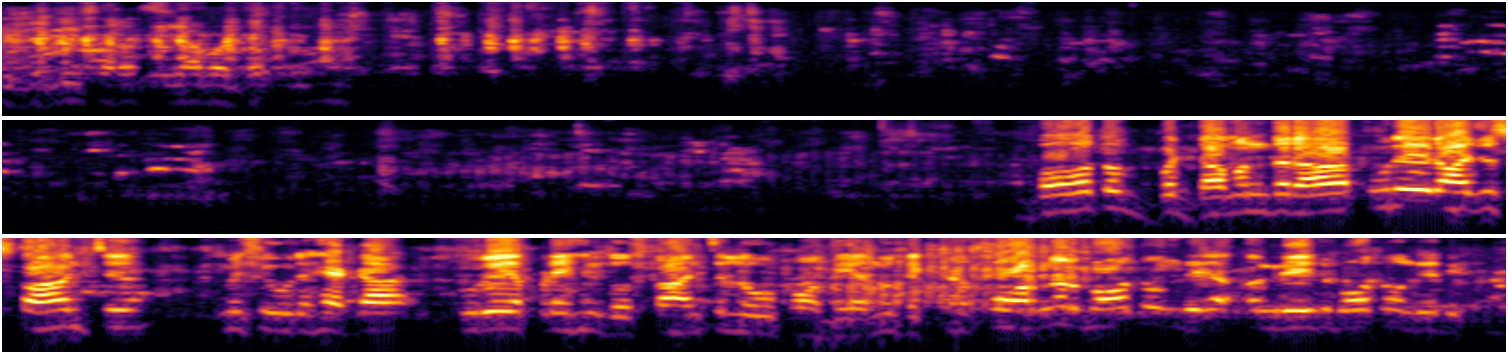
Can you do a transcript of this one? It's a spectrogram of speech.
ਇੱਧਰ ਵੀ ਸਾਰਾ ਸਜਾਵਟ ਦਾ ਬਹੁਤ ਵੱਡਾ ਮੰਦਿਰ ਆ, ਪੂਰੇ ਰਾਜਸਥਾਨ ਚ ਮਸ਼ਹੂਰ ਹੈਗਾ। ਪੂਰੇ ਆਪਣੇ ਹਿੰਦੁਸਤਾਨ ਚ ਲੋਕ ਆਉਂਦੇ ਆ, ਇਹਨੂੰ ਦੇਖਣ। ਫੋਰਨਰ ਬਹੁਤ ਆਉਂਦੇ ਆ, ਅੰਗਰੇਜ਼ ਬਹੁਤ ਆਉਂਦੇ ਆ ਦੇਖਣ।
